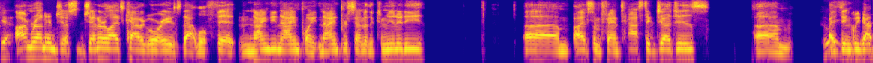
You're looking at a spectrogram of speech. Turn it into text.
Yeah. I'm running just generalized categories that will fit 99.9% of the community. Um, I have some fantastic judges. Um, I think we got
